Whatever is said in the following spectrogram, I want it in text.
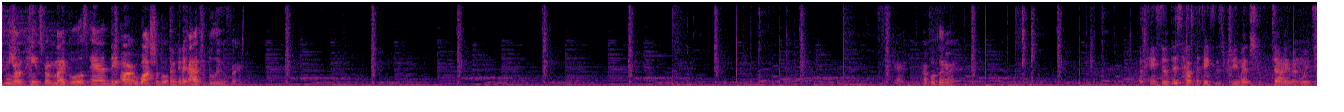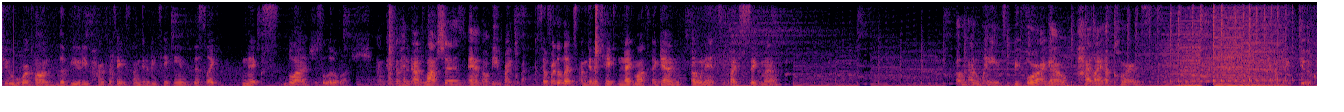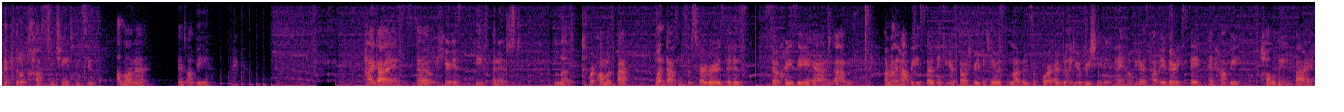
These neon paints from Michaels and they are washable. So I'm gonna add blue first. Okay, purple glitter. Okay, so this half the face is pretty much done. I'm going mm-hmm. to work on the beauty part of the face. I'm going to be taking this like NYX blush, just a little blush. I'm going to go ahead and add lashes and I'll be right back. So for the lips, I'm going to take Night Moth again, Own It by Sigma. Oh my god, wait, before I go, highlight of course. Quick little costume change into Alana, and I'll be right back. Hi guys, so here is the finished look. We're almost at 1,000 subscribers. It is so crazy and um, I'm really happy. So thank you guys so much for your continuous love and support. I really do appreciate it. And I hope you guys have a very safe and happy Halloween. Bye.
